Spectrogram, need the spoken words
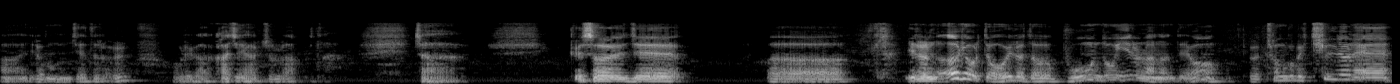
어, 이런 문제들을 우리가 가져야 할 줄로 압니다. 자, 그래서 이제 어, 이런 어려울 때 오히려 더 부흥운동이 일어나는데요. 그 1907년에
